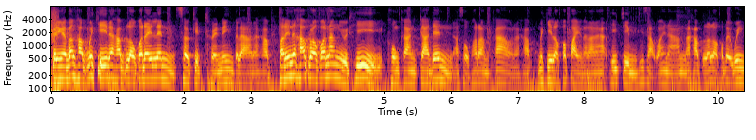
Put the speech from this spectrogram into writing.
เป็นยังไงบ้างครับเมื่อกี้นะครับเราก็ได้เล่น Circuit Training ไปแล้วนะครับ ตอนนี้นะครับเราก็นั่งอยู่ที่โครงการ Garden อโศกพระราม9นะครับเมื่อกี้เราก็ไปมาแล้วนะฮะที่จิมที่สระว่ายน้ำนะครับแล้วเราก็ไปวิ่ง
